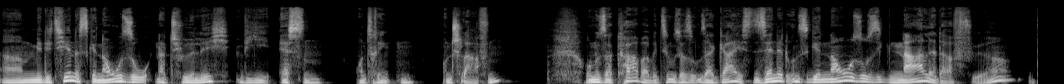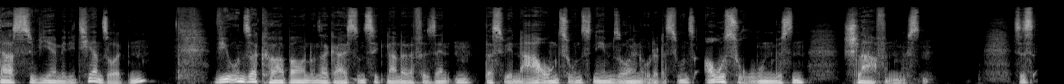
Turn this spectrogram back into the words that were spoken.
äh, meditieren ist genauso natürlich wie Essen und Trinken und Schlafen. Und unser Körper bzw. unser Geist sendet uns genauso Signale dafür, dass wir meditieren sollten, wie unser Körper und unser Geist uns Signale dafür senden, dass wir Nahrung zu uns nehmen sollen oder dass wir uns ausruhen müssen, schlafen müssen. Es ist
